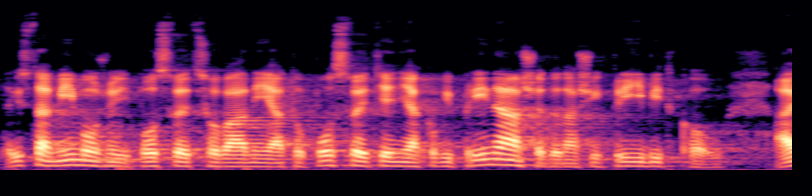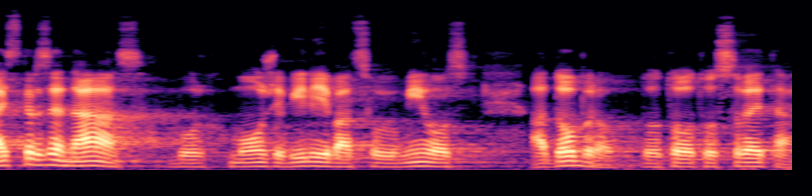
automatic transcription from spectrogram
takisto aj my môžeme byť posvedcovaní a to posvetenie akoby prináša do našich príbytkov. Aj skrze nás Boh môže vylievať svoju milosť a dobro do tohoto sveta.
